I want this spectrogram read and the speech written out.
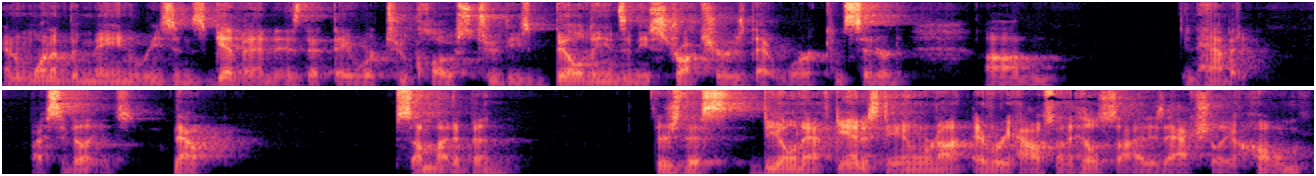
and one of the main reasons given is that they were too close to these buildings and these structures that were considered um, inhabited by civilians. Now, some might have been, there's this deal in Afghanistan where not every house on a hillside is actually a home.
